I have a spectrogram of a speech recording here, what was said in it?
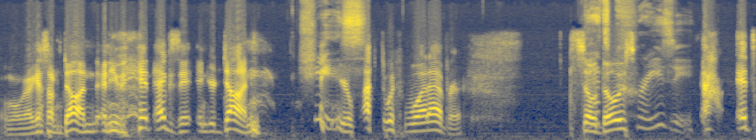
well, I guess I'm done. And you hit exit and you're done. Jeez. you're left with whatever. So That's those, crazy. ah, it's,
